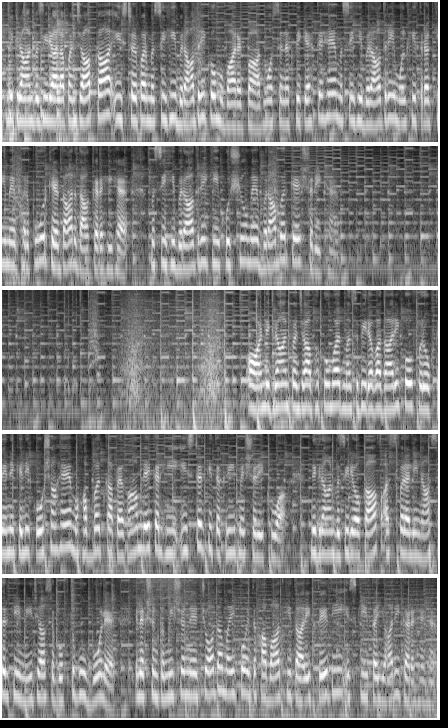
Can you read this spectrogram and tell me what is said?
निगरान वज़ीर अला पंजाब का ईस्टर पर मसीही बरदरी को मुबारकबाद। मोहसिन नकवी कहते हैं, मसीही बरदरी मुल्क की तरक्की में भरपूर किरदार अदा कर रही है। मसीही बरदरी की खुशियों में बराबर के शरीक हैं। और निगरान पंजाब हुकूमत मजहबी रवादारी को फ़रोग देने के लिए कोशा है। मोहब्बत का पैगाम लेकर ही ईस्टर की तकरीब में शरीक हुआ। निगरान वज़ीर अवकाफ असफर अली नासिर की मीडिया से गुफ्तु बोले, इलेक्शन कमीशन ने चौदह मई को इंतबात की तारीख दे दी, इसकी तैयारी कर रहे हैं।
